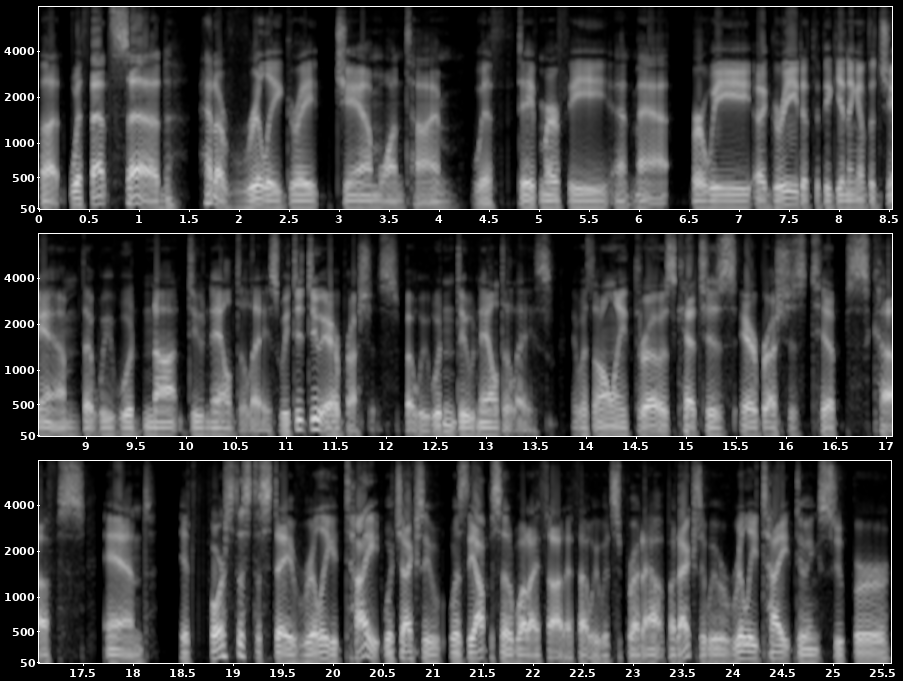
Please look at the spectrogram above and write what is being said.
But with that said, I had a really great jam one time with Dave Murphy and Matt where we agreed at the beginning of the jam that we would not do nail delays. We did do airbrushes, but we wouldn't do nail delays. It was only throws, catches, airbrushes, tips, cuffs, and it forced us to stay really tight, which actually was the opposite of what I thought. I thought we would spread out, but actually we were really tight doing super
